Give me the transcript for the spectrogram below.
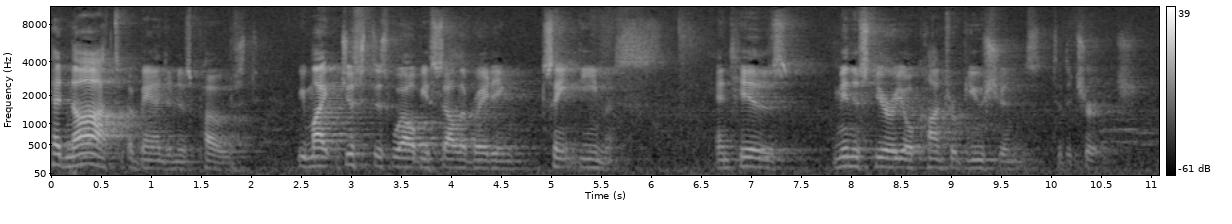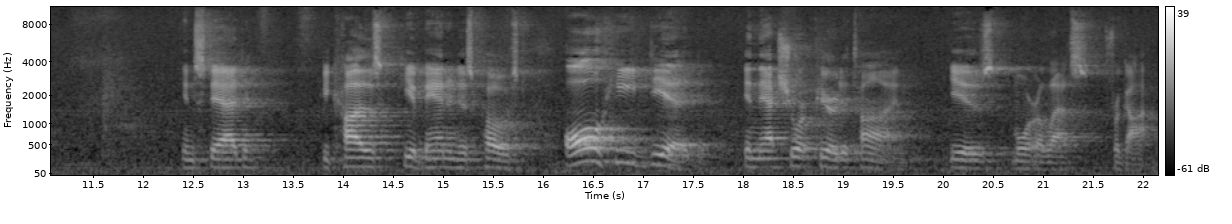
had not abandoned his post, we might just as well be celebrating St. Demas and his ministerial contributions to the church. Instead, because he abandoned his post, all he did in that short period of time is more or less forgotten.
